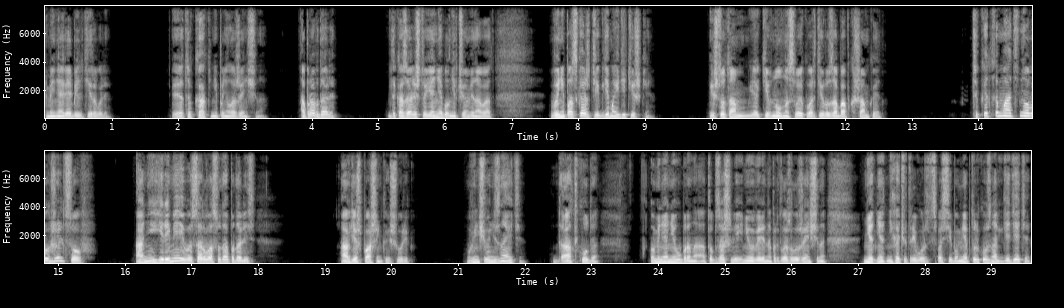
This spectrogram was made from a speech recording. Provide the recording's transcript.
Меня реабилитировали. Это как, не поняла женщина. Оправдали. Доказали, что я не был ни в чем виноват. Вы не подскажете, где мои детишки? И что там, я кивнул на свою квартиру, за бабка шамкает? Так это мать новых жильцов. Они, Еремеевы, с Орла сюда подались. А где ж Пашенька и Шурик? Вы ничего не знаете? Да откуда? У меня не убрано, а то б зашли, неуверенно предложила женщина. Нет-нет, не хочу тревожить, спасибо. Мне бы только узнать, где дети.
